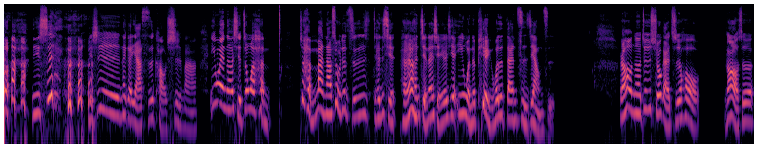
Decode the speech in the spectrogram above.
你是你是那个雅思考试吗？因为呢，写中文很。”就很慢啊，所以我就只是很写，好像很简单写一些英文的片语或者单字这样子。然后呢，就是修改之后，然后老师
